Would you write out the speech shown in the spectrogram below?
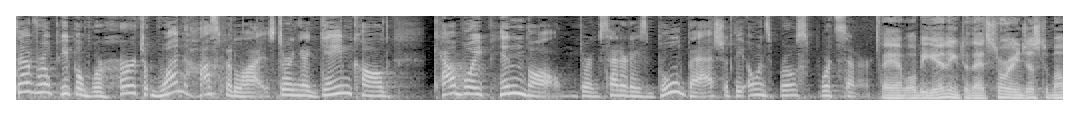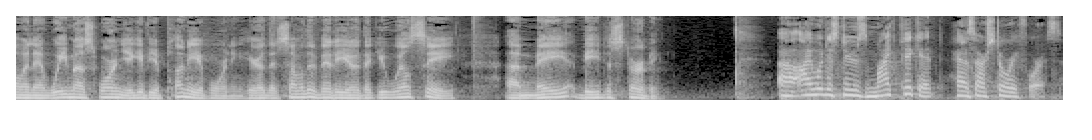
Several people were hurt, one hospitalized during a game called Cowboy Pinball during Saturday's Bull Bash at the Owensboro Sports Center. And we'll be getting to that story in just a moment. And we must warn you, give you plenty of warning here, that some of the video that you will see uh, may be disturbing. Uh, Eyewitness News' Mike Pickett has our story for us.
